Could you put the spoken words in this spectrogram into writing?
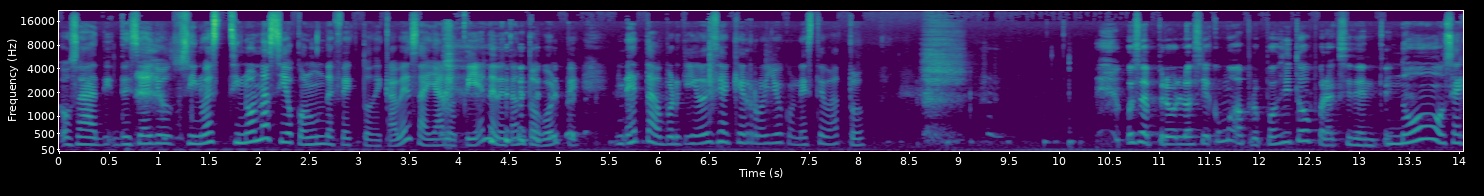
O sea, decía yo, si no, es, si no nació con un defecto de cabeza, ya lo tiene de tanto golpe. Neta, porque yo decía, qué rollo con este vato. O sea, pero lo hacía como a propósito o por accidente. No, o sea,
